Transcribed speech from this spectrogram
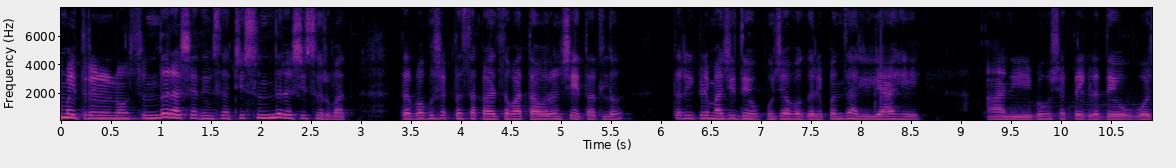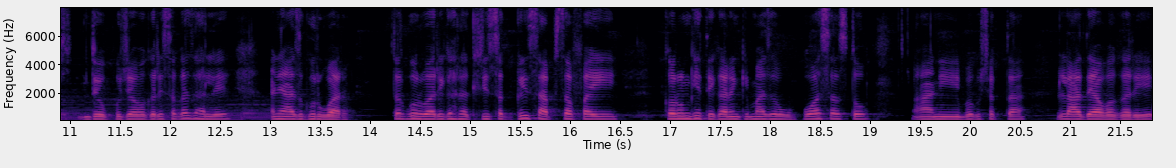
मैत्रिणींनो सुंदर अशा दिवसाची सुंदर अशी सुरुवात. तर बघू शकता सकाळचं वातावरण शेतातलं. तर इकडे माझी देवपूजा वगैरे पण झालेली आहे. आणि बघू शकता इकडे देव देवपूजा वगैरे सगळं झाले आणि आज गुरुवार. तर गुरुवारी घरातली सगळी साफसफाई करून घेते कारण की माझा उपवास असतो. आणि बघू शकता लाद्या वगैरे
